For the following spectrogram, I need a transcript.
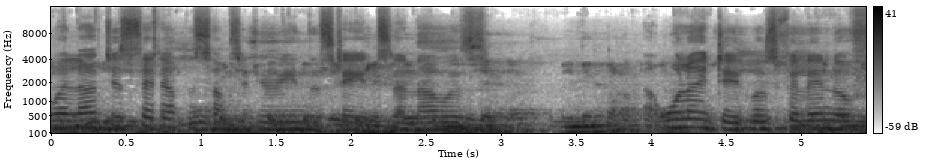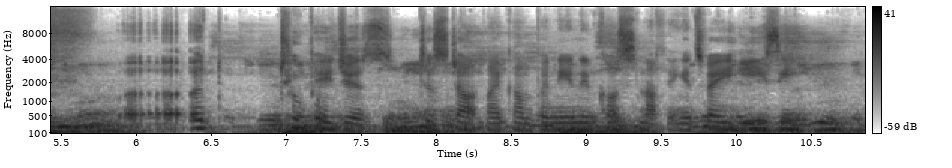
Well, I've just set up a subsidiary in the States, and I was, all I did was fill in of uh, uh, two pages to start my company, and it costs nothing. It's very easy.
